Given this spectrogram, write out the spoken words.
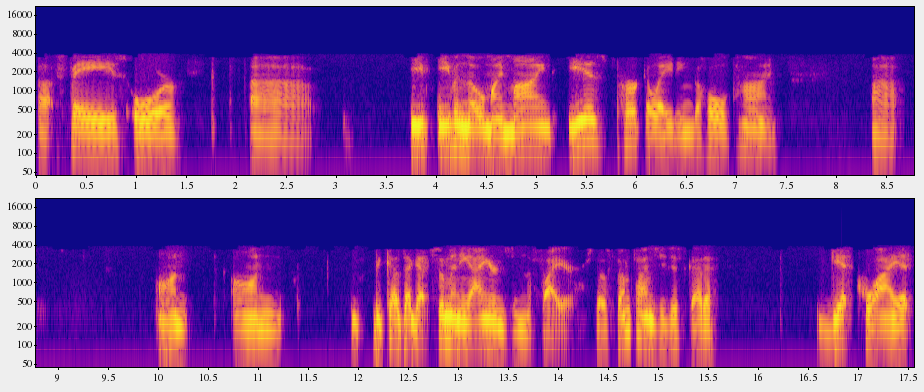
uh, phase or uh, e- even though my mind is percolating the whole time uh, on on because I got so many irons in the fire. So sometimes you just got to get quiet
